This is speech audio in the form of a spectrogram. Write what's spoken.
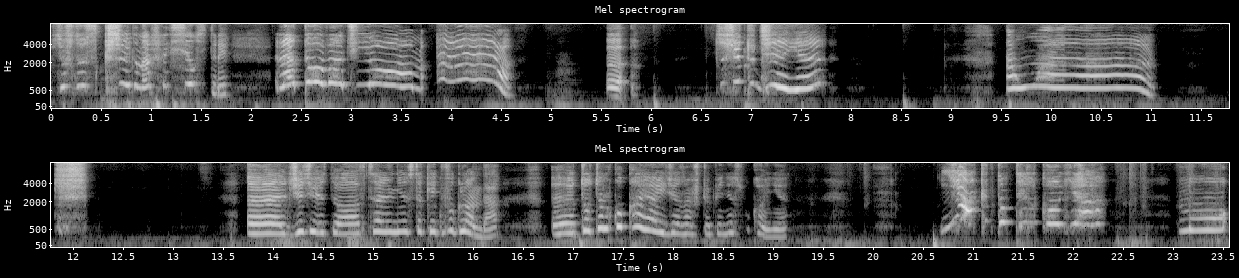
Przecież to jest naszej siostry! Ratować ją! E, co się tu dzieje? Ała! Cii. E, dzieci, to wcale nie jest tak, jak wygląda. E, to tylko Kaja idzie na szczepienie, spokojnie. Jak to tylko ja? No,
